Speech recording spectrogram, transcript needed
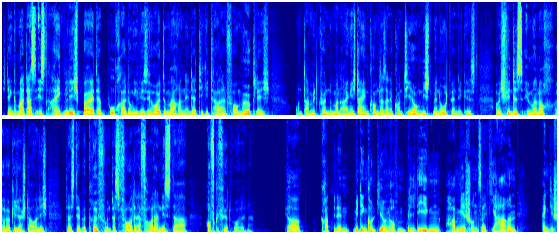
Ich denke mal, das ist eigentlich bei der Buchhaltung, wie wir sie heute machen, in der digitalen Form möglich. Und damit könnte man eigentlich dahin kommen, dass eine Kontierung nicht mehr notwendig ist. Aber ich finde es immer noch wirklich erstaunlich, dass der Begriff und das Erfordernis da aufgeführt wurde. Ja, gerade mit den, mit den Kontierungen auf dem Belegen haben wir schon seit Jahren eigentlich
